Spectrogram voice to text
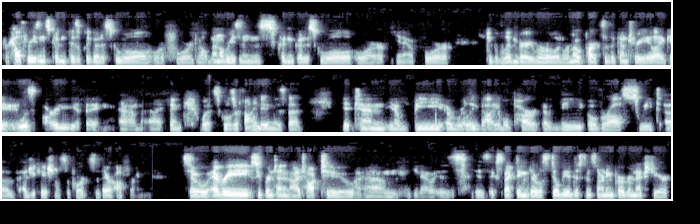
for health reasons couldn't physically go to school or for developmental reasons couldn't go to school or you know for people who live in very rural and remote parts of the country. Like it, it was already a thing um, and i think what schools are finding is that it can you know be a really valuable part of the overall suite of educational supports that they're offering so every superintendent i talk to um, you know is is expecting there will still be a distance learning program next year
